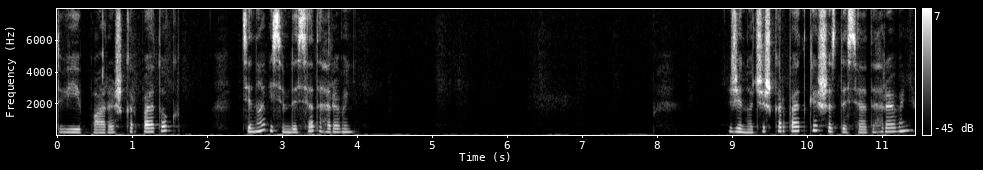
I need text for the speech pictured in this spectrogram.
дві пари шкарпеток. Ціна 80 гривень. Жіночі шкарпетки 60 гривень.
